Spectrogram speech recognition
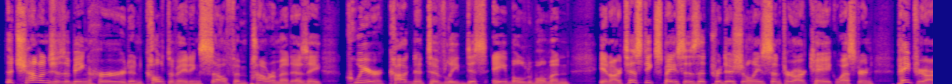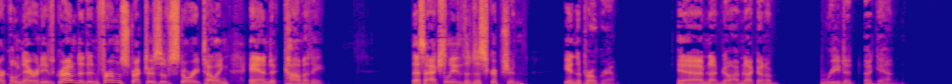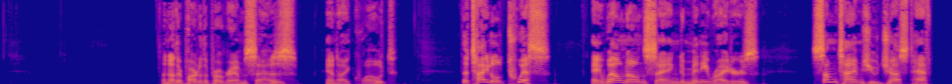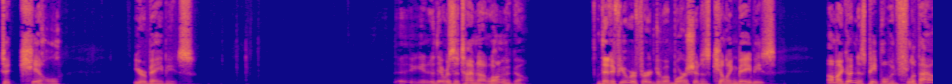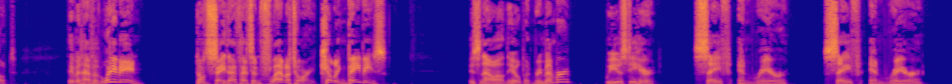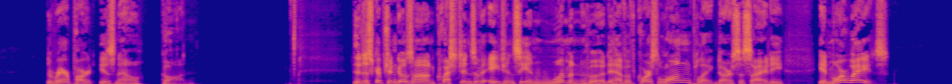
the challenges of being heard and cultivating self empowerment as a queer, cognitively disabled woman in artistic spaces that traditionally center archaic Western patriarchal narratives grounded in firm structures of storytelling and comedy. That's actually the description in the program. Yeah, I'm not no, I'm not going to read it again. Another part of the program says, and I quote, the title twists a well known saying to many writers sometimes you just have to kill your babies. Uh, you know, there was a time not long ago that if you referred to abortion as killing babies, oh my goodness, people would flip out. They would have a, what do you mean? Don't say that. That's inflammatory. Killing babies. It's now out in the open. Remember we used to hear safe and rare, safe and rare. The rare part is now gone. The description goes on questions of agency and womanhood have, of course, long plagued our society in more ways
